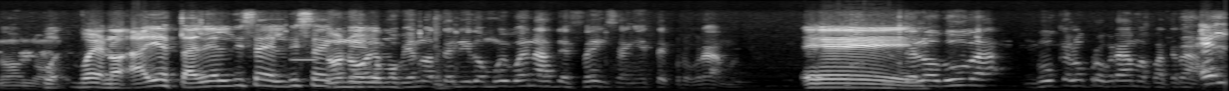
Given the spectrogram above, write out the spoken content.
No, no. Bueno, ahí está. Él, dice, él dice. No, no, el gobierno ha tenido muy buenas defensas en este programa. Eh, usted lo duda, busque los programas para atrás. El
